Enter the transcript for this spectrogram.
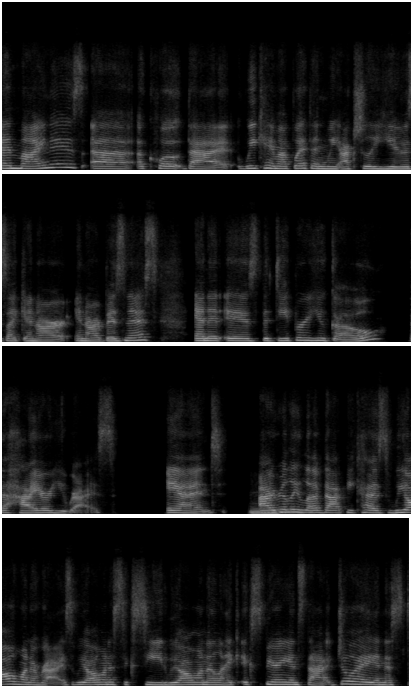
And mine is uh, a quote that we came up with and we actually use like in our in our business and it is the deeper you go, the higher you rise. And I really Mm. love that because we all want to rise. We all want to succeed. We all want to like experience that joy and ecst-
